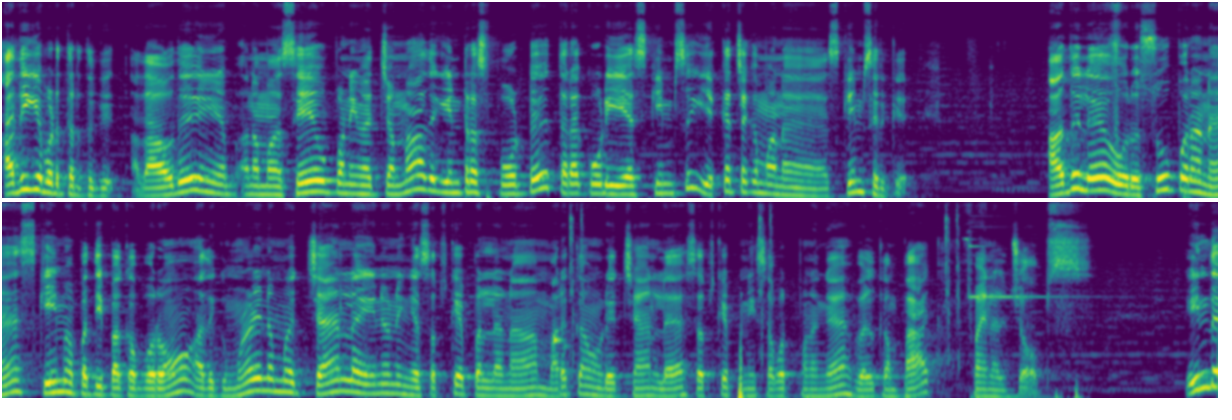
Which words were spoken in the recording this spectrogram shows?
அதிகப்படுத்துறதுக்கு. அதாவது நம்ம சேவ் பண்ணி வச்சோம்னா அதுக்கு இன்ட்ரெஸ்ட் போட்டு தரக்கூடிய ஸ்கீம்ஸு எக்கச்சக்கமான ஸ்கீம்ஸ் இருக்குது அதில் ஒரு சூப்பரான ஸ்கீமை பற்றி பார்க்க போகிறோம் அதுக்கு முன்னாடி நம்ம சேனலை இன்னும் நீங்கள் சப்ஸ்கிரைப் பண்ணலைன்னா மறக்காம சேனலை சப்ஸ்கிரைப் பண்ணி சப்போர்ட் பண்ணுங்கள் வெல்கம் பேக் ஃபைனல் ஜாப்ஸ் இந்த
